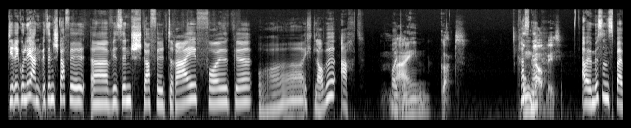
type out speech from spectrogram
Die regulären, wir sind Staffel, äh, wir sind Staffel 3, Folge, oh, ich glaube 8. Heute. Mein Gott. Krass, ne? Unglaublich. Aber wir müssen uns bei,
